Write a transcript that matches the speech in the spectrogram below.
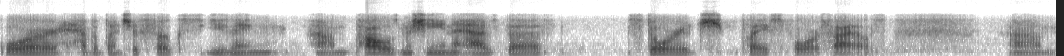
or have a bunch of folks using um, Paul's machine as the storage place for files. Um,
